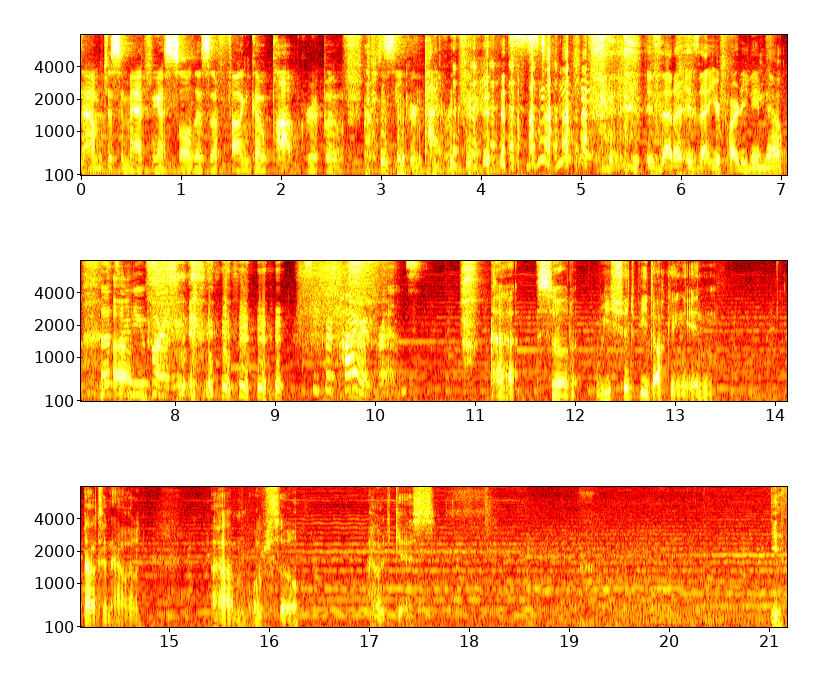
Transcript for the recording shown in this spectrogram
Now I'm just imagining us sold as a Funko Pop group of secret pirate friends. is that a, is that your party name now? That's our Um, new party. Secret pirate friends. Uh, so we should be docking in about an hour um, or so, I would guess. If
